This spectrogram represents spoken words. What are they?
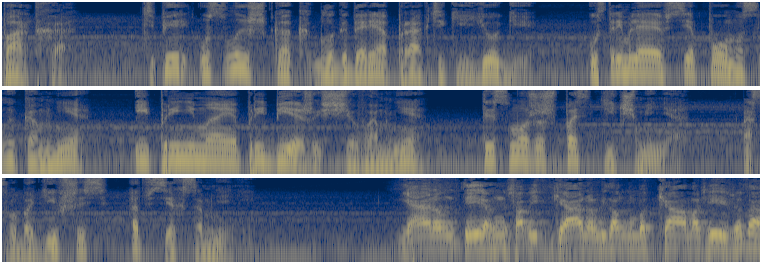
«Партха, Теперь услышь, как благодаря практике йоги, устремляя все помыслы ко мне и принимая прибежище во мне, ты сможешь постичь меня, освободившись от всех сомнений. ज्ञानं तेऽहं सविज्ञानमिदं वक्ष्यामधीशता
